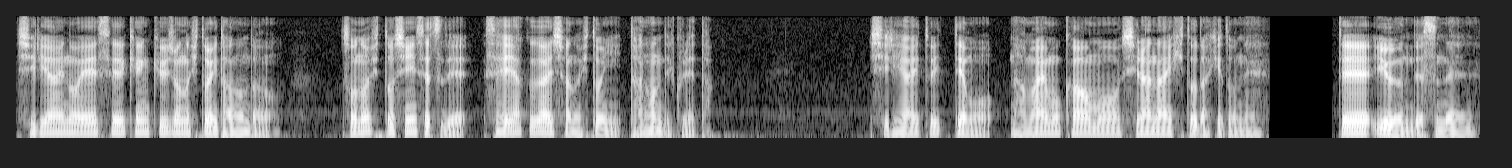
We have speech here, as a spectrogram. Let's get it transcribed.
知り合いの衛生研究所の人に頼んだの。その人親切で製薬会社の人に頼んでくれた。知り合いといっても名前も顔も知らない人だけどね。って言うんですね。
